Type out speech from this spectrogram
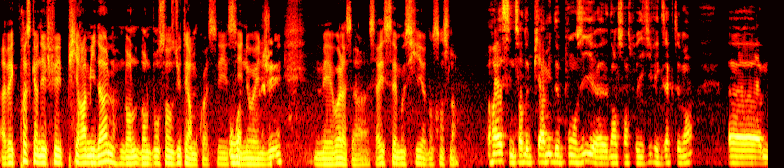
avec presque un effet pyramidal dans, dans, le bon sens du terme, quoi. C'est une ONG, mais voilà, ça, ça SM aussi euh, dans ce sens-là. Ouais, c'est une sorte de pyramide de Ponzi euh, dans le sens positif, exactement. Euh,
